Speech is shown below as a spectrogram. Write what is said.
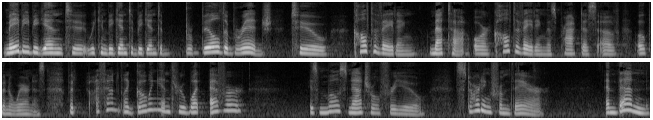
maybe begin to, we can begin to begin to b- build a bridge to cultivating metta or cultivating this practice of open awareness. But I found like going in through whatever is most natural for you, starting from there, and then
